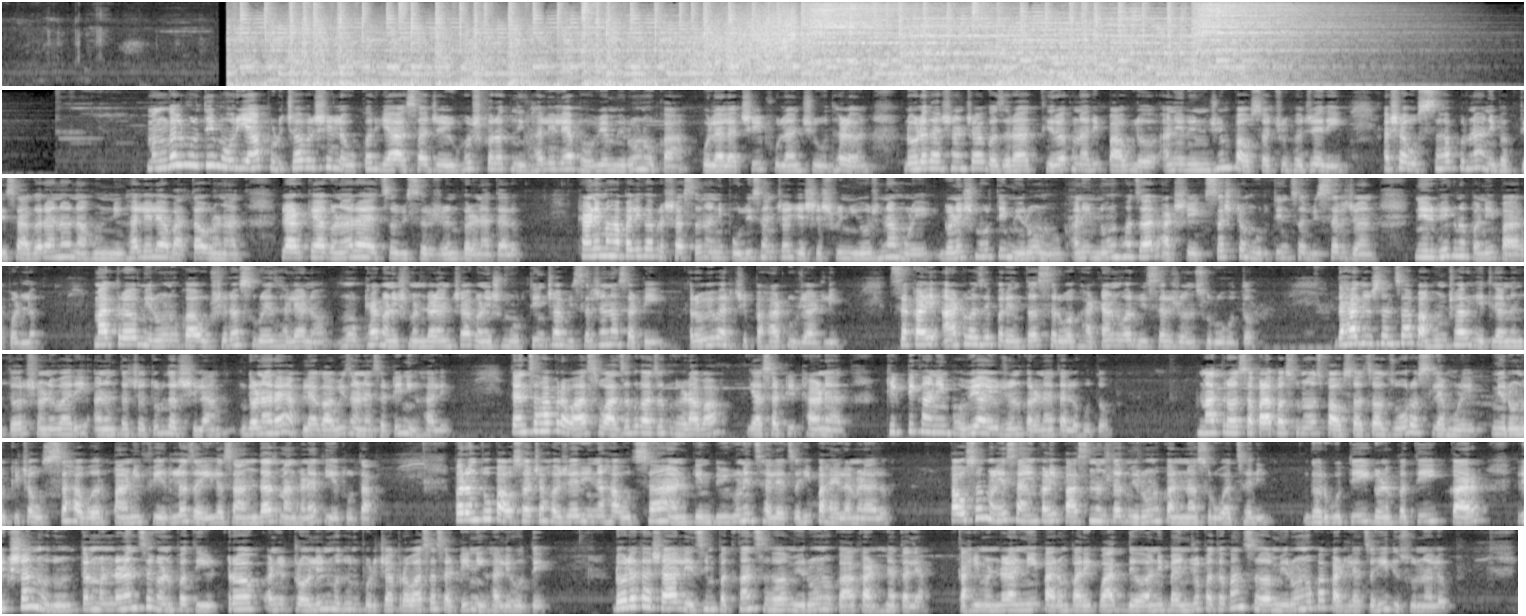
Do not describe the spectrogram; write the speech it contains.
मंगलमूर्ती मोर्या पुढच्या वर्षी लवकर या असा जयघोष करत निघालेल्या भव्य मिरवणुका गुलालाची फुलांची उधळण डोलदाशांच्या गजरात थिरकणारी पावलं आणि रिमझिम पावसाची हजेरी अशा उत्साहपूर्ण आणि भक्तिसागरानं नाहून निघालेल्या वातावरणात लाडक्या गणरायाचं विसर्जन करण्यात आलं. ठाणे महापालिका प्रशासन आणि पोलिसांच्या यशस्वी नियोजनामुळे गणेशमूर्ती मिरवणूक आणि नऊ हजार आठशे एकसष्ट मूर्तींचं विसर्जन निर्विघ्नपणे पार पडलं. मात्र मिरवणुका उशिरा सुरू झाल्यानं मोठ्या गणेश मंडळांच्या गणेश मूर्तींच्या विसर्जनासाठी रविवारची पहाट उजाडली. सकाळी आठ वाजेपर्यंत सर्व घाटांवर विसर्जन सुरू होतं. दहा दिवसांचा पाहुणचार घेतल्यानंतर शनिवारी अनंत चतुर्दशीला गणराय आपल्या गावी जाण्यासाठी निघाले. त्यांचा हा प्रवास वाजत गाजत घडावा यासाठी ठाण्यात ठिकठिकाणी भव्य आयोजन करण्यात आलं होतं. मात्र सकाळपासूनच पावसाचा जोर असल्यामुळे मिरवणुकीच्या उत्साहावर पाणी फेरलं जाईल असा अंदाज बांधण्यात येत होता. परंतु पावसाच्या हजेरीनं हा उत्साह आणखीन द्विगुणित झाल्याचंही पाहायला मिळालं. पावसामुळे सायंकाळी पाचनंतर मिरवणुकांना सुरुवात झाली. घरगुती गणपती कार रिक्षांमधून तर मंडळांचे गणपती ट्रक आणि ट्रॉलींमधून पुढच्या प्रवासासाठी निघाले होते. ढोलताशा लेझिम पथकांसह मिरवणुका काढण्यात आल्या. काही मंडळांनी पारंपरिक वाद्य आणि बँजो पथकांसह मिरवणुका काढल्याचंही दिसून आलं.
